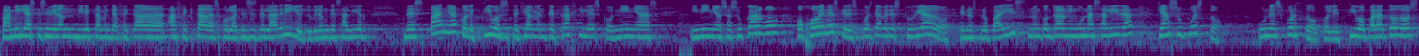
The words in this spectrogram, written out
Familias que se vieron directamente afectadas por la crisis del ladrillo y tuvieron que salir de España, colectivos especialmente frágiles con niñas y niños a su cargo, o jóvenes que después de haber estudiado en nuestro país no encontraron ninguna salida, que han supuesto un esfuerzo colectivo para todos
